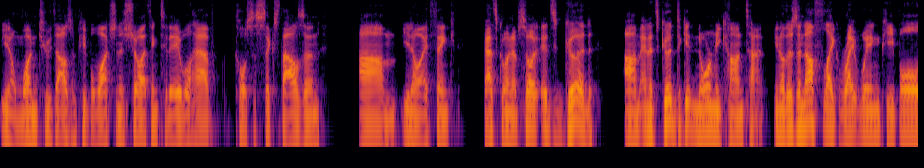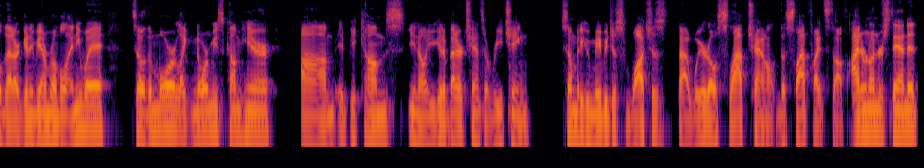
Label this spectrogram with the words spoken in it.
you know one two thousand people watching the show. I think today we'll have close to six thousand. Um, you know, I think that's going up. So it's good, um, and it's good to get normie content. You know, there's enough like right wing people that are going to be on Rumble anyway. So the more like normies come here, um, it becomes you know you get a better chance at reaching somebody who maybe just watches that weirdo slap channel, the slap fight stuff. I don't understand it,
